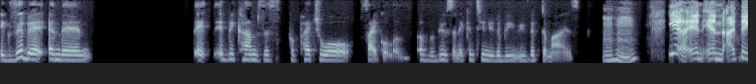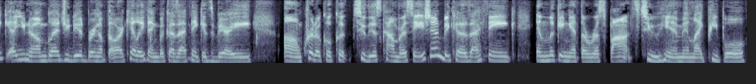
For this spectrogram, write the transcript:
exhibit and then it, it becomes this perpetual cycle of, of abuse and they continue to be re-victimized Mm-hmm. Yeah, and and I think uh, you know I'm glad you did bring up the R. Kelly thing because I think it's very um, critical co- to this conversation because I think in looking at the response to him and like people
